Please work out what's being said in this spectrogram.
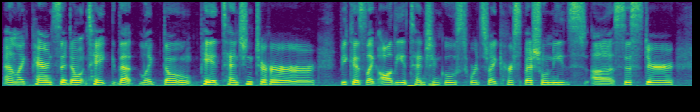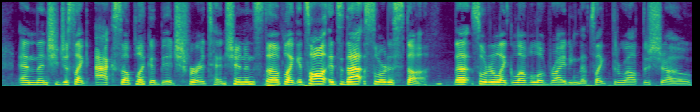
and like parents that don't take that like don't pay attention to her because like all the attention goes towards like her special needs uh sister. And then she just like acts up like a bitch for attention and stuff. Like it's all it's that sort of stuff. That sort of like level of writing that's like throughout the show.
